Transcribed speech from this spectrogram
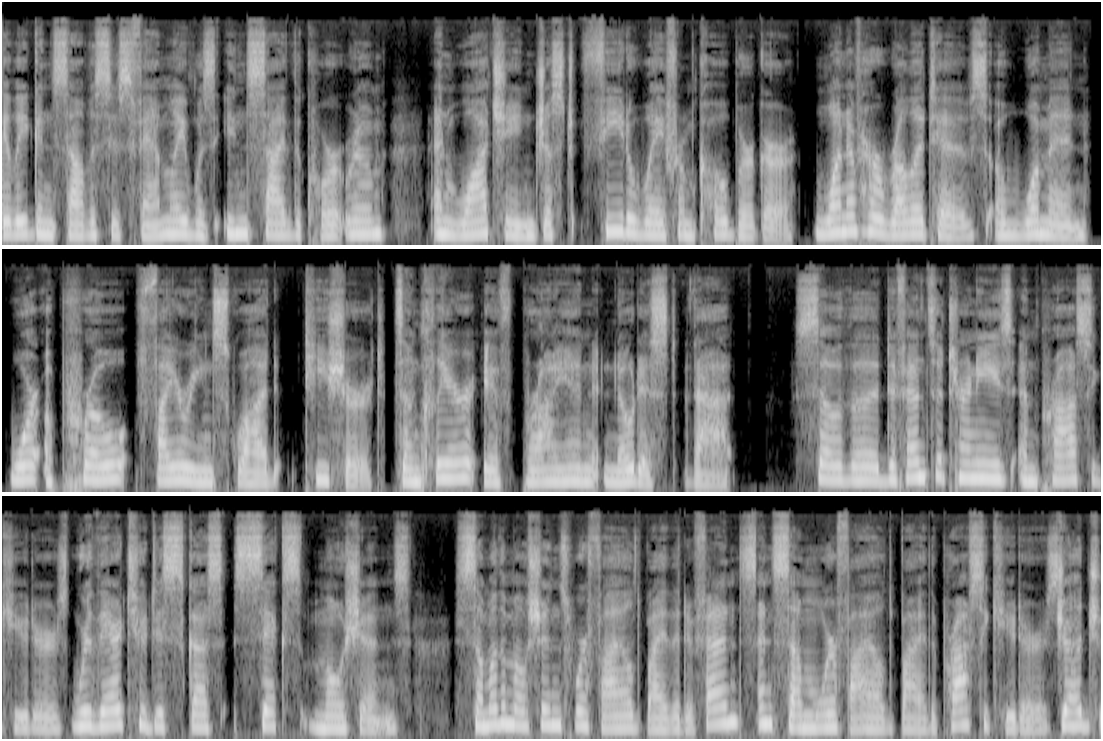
Kaylee Goncalves's family was inside the courtroom and watching just feet away from Kohberger. One of her relatives, a woman, wore a pro firing squad t shirt. It's unclear if Bryan noticed that. So the defense attorneys and prosecutors were there to discuss six motions some of the motions were filed by the defense and some were filed by the prosecutors. Judge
